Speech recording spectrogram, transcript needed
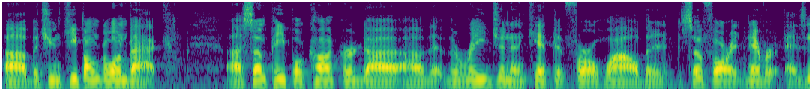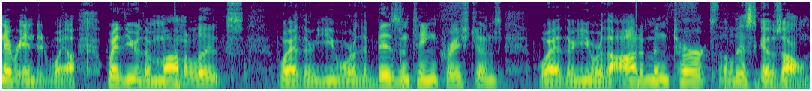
Uh, but you can keep on going back. Uh, some people conquered uh, uh, the, the, region and kept it for a while, but it, so far it never has never ended well. Whether you're the Mamelukes whether you were the Byzantine Christians, whether you were the Ottoman Turks, the list goes on.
